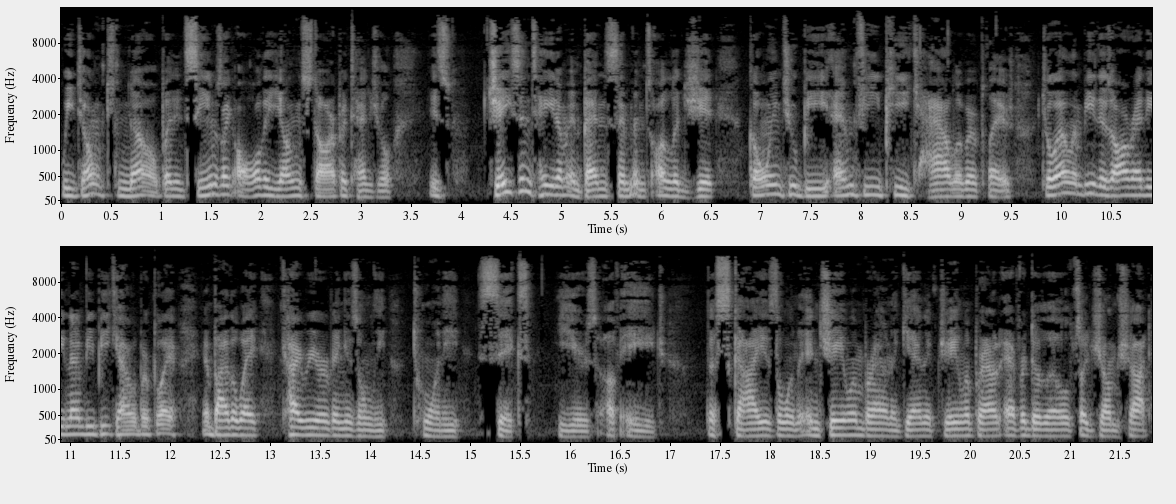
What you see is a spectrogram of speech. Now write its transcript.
We don't know, but it seems like all the young star potential is Jayson Tatum and Ben Simmons are legit going to be MVP caliber players. Joel Embiid is already an MVP caliber player. And by the way, Kyrie Irving is only 26 years of age. The sky is the limit. And Jaylen Brown, again, if Jaylen Brown ever develops a jump shot,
